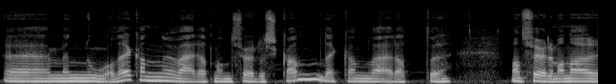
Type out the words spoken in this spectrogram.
Men noe av det kan være at man føler skam. Det kan være at man føler man har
